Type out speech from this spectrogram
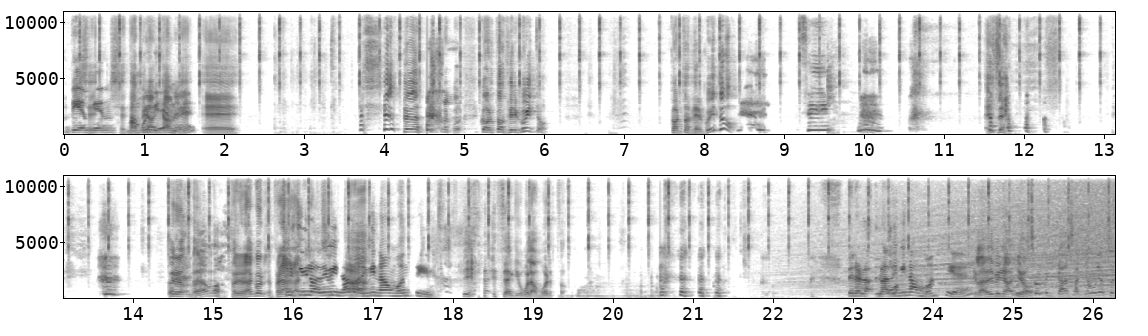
Bien, Se- bien. se Va muy bien, cable. ¿eh? Eh, Cortocircuito. ¿Cortocircuito? Sí. Ese- Pero, Vamos. pero era cor- espera, Sí, sí, lo ha adivinado, lo ha Ah, adivinado, Monty. Dice aquí huele a muerto. Pero lo, lo ha adivinado Monty, ¿eh? Que lo he adivinado yo. Solo en casa, ¿qué voy a hacer?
